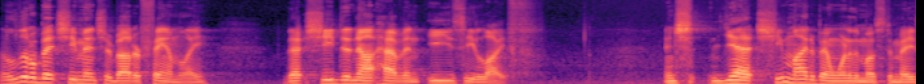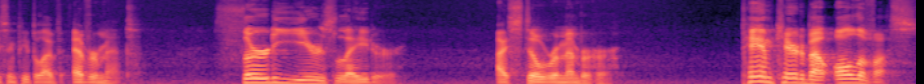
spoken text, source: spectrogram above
a little bit she mentioned about her family, that she did not have an easy life. And she, yet, she might have been one of the most amazing people I've ever met. 30 years later, I still remember her. Pam cared about all of us.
